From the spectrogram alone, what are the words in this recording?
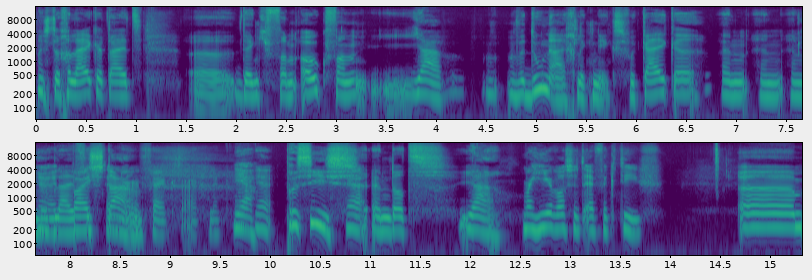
Dus tegelijkertijd denk je van ook van, ja, we doen eigenlijk niks. We kijken en, en, en we ja, blijven staan. effect eigenlijk. Ja, ja. Precies. Ja. En dat, ja. Maar hier was het effectief. Um,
